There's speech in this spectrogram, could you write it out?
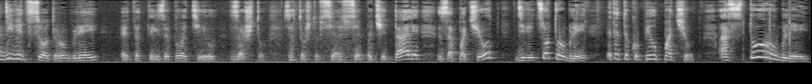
900 рублей это ты заплатил за что? За то, что все, все почитали, за почет 900 рублей, это ты купил почет. А 100 рублей,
